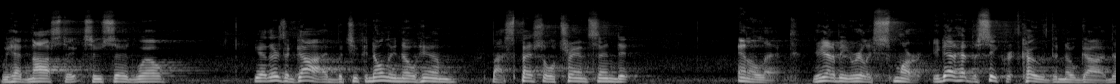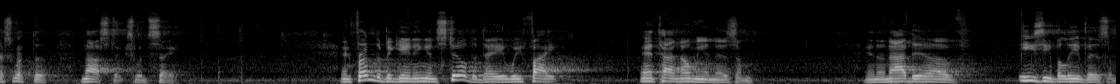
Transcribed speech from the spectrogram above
We had Gnostics who said, well, yeah, there's a God, but you can only know him by special transcendent intellect. You got to be really smart. You got to have the secret code to know God. That's what the Gnostics would say. And from the beginning and still today, we fight antinomianism and an idea of easy believism.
